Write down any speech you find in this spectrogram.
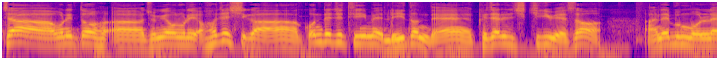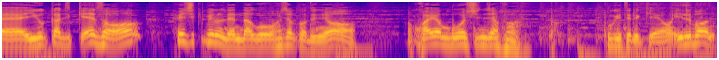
자, 우리 또, 아, 존경하는 우리 허재 씨가 꼰대지 팀의 리더인데 그 자리를 지키기 위해서 아내분 몰래 이것까지 깨서 회식비를 낸다고 하셨거든요. 과연 무엇인지 한번 보기 드릴게요. 1번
